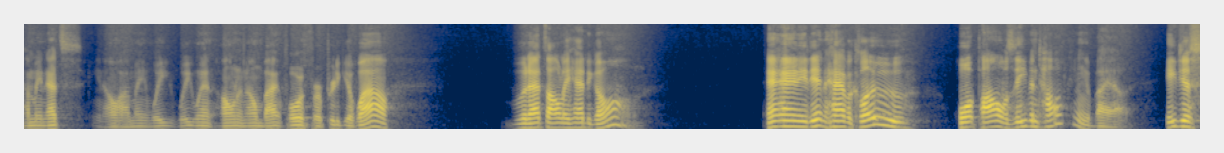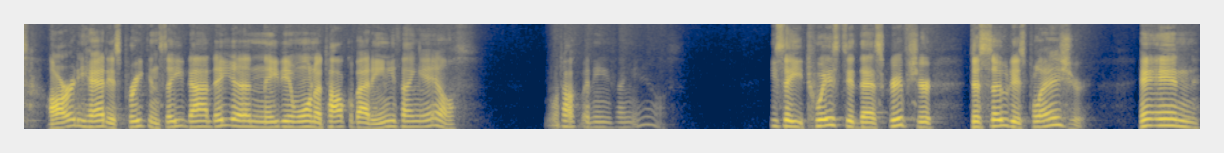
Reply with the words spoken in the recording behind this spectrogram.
I mean, that's, you know, I mean, we, we went on and on back and forth for a pretty good while, but that's all he had to go on. And he didn't have a clue what Paul was even talking about. He just already had his preconceived idea and he didn't want to talk about anything else. He didn't want to talk about anything else. You see, he twisted that scripture to suit his pleasure. In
